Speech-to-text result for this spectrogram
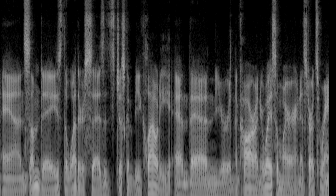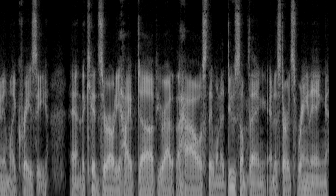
And some days the weather says it's just going to be cloudy. And then you're in the car on your way somewhere and it starts raining like crazy. And the kids are already hyped up. You're out of the house. They want to do something and it starts raining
